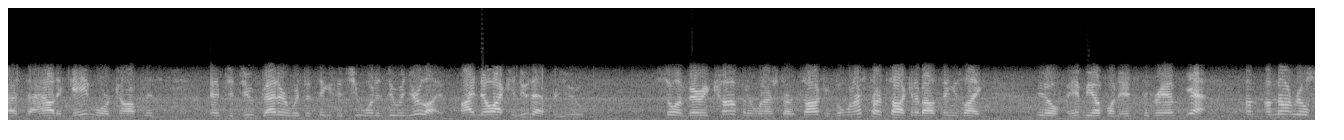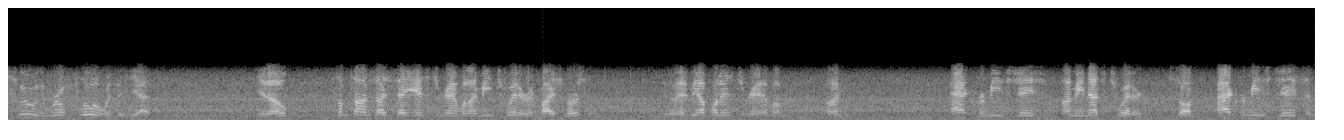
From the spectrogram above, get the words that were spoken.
as to how to gain more confidence and to do better with the things that you want to do in your life. I know I can do that for you, so I'm very confident when I start talking. But when I start talking about things like, you know, hit me up on Instagram, yeah, I'm, I'm not real smooth and real fluent with it yet. You know, sometimes I say Instagram when I mean Twitter and vice versa. You know, hit me up on Instagram. I'm I'm at Cremines Jason. I mean that's Twitter. So I'm at Cremines Jason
